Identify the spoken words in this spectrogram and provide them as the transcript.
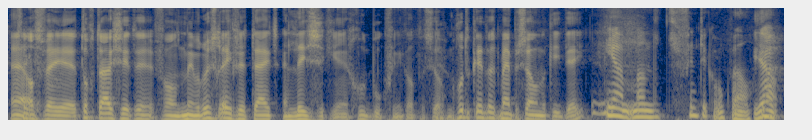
Als wij toch thuis zitten, van neem rustig even de tijd en lees eens een keer een goed boek, vind ik altijd zelf. Maar goed, oké, dat is mijn persoonlijke idee. Ja, maar dat vind ik ook wel. Ja, Ja.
